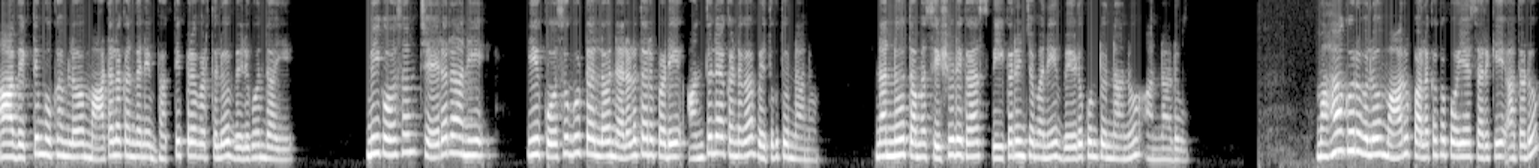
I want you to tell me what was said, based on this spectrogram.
ఆ వ్యక్తి ముఖంలో మాటల కందని భక్తి ప్రవర్తులు వెలుగొందాయి. మీకోసం చేరరాని ఈ కోసుగుట్టల్లో నెలల తరపడి అంతులేకుండా వెతుకుతున్నాను. నన్ను తమ శిష్యుడిగా స్వీకరించమని వేడుకుంటున్నాను అన్నాడు. మహాగురువులు మారు పలకకపోయేసరికి అతడు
